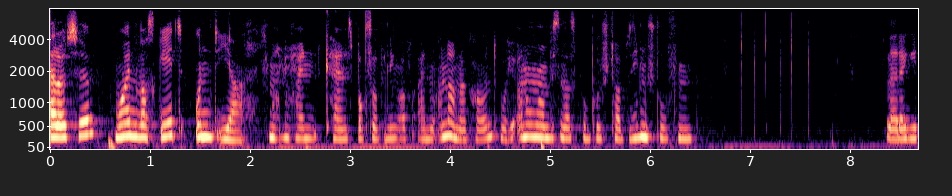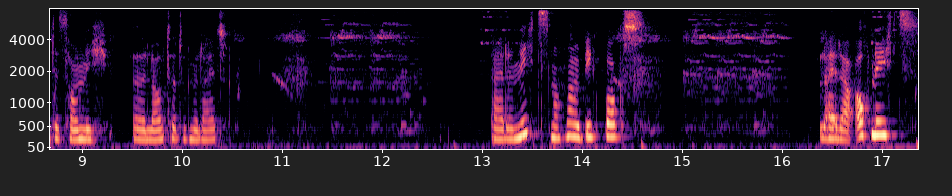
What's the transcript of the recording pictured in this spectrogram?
Ja, Leute, moin, was geht? Und ja, ich mache noch ein kleines Box-Opening auf einem anderen Account, wo ich auch noch mal ein bisschen was gepusht habe. Sieben Stufen. Leider geht der Sound nicht äh, lauter, tut mir leid. Leider nichts. Nochmal Big Box. Leider auch nichts.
